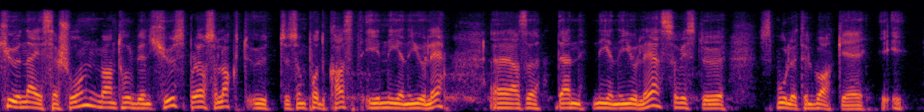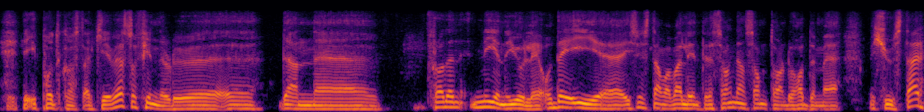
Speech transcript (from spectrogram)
Q&A-sesjonen med Torbjørn Kjus ble også lagt ut som podkast i 9.7. Eh, altså den 9. juli. Så hvis du spoler tilbake i, i podkastarkivet, så finner du eh, den eh, fra den 9. juli. og det i, eh, Jeg synes den var veldig interessant, den samtalen du hadde med, med Kjus der.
